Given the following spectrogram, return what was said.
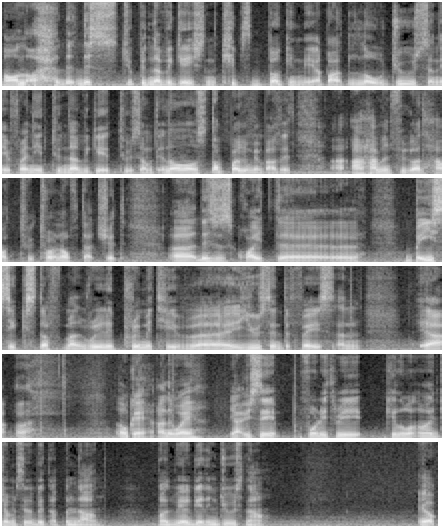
On this stupid navigation keeps bugging me about low juice and if I need to navigate to something. No, no, stop bugging me about it. I, I haven't figured out how to turn off that shit. Uh, this is quite uh, basic stuff, man. Really primitive uh, user interface, and yeah. Uh, okay. Anyway, yeah. You see, 43 kilowatt. Oh, it jumps a little bit up and down, but we are getting juice now. Yep,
